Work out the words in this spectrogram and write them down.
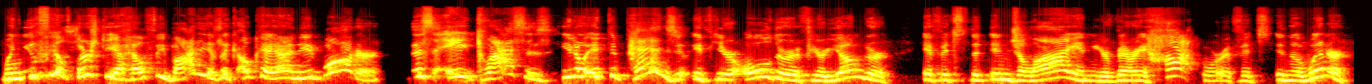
When you feel thirsty, a healthy body is like, okay, I need water. This eight glasses, you know, it depends if you're older, if you're younger, if it's the, in July and you're very hot, or if it's in the winter.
